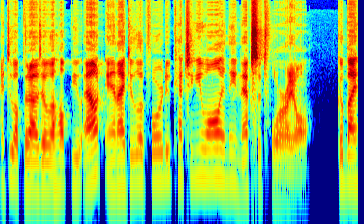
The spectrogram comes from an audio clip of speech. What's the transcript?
I do hope that I was able to help you out, and I do look forward to catching you all in the next tutorial. Goodbye.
